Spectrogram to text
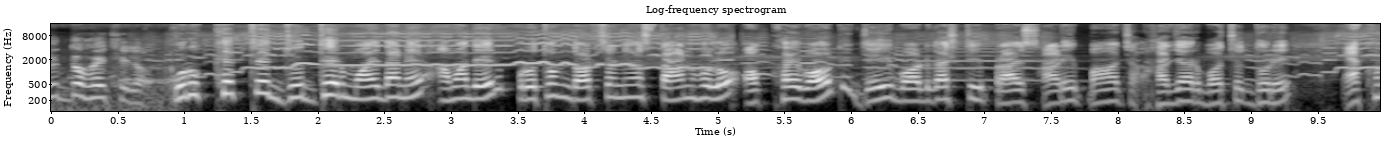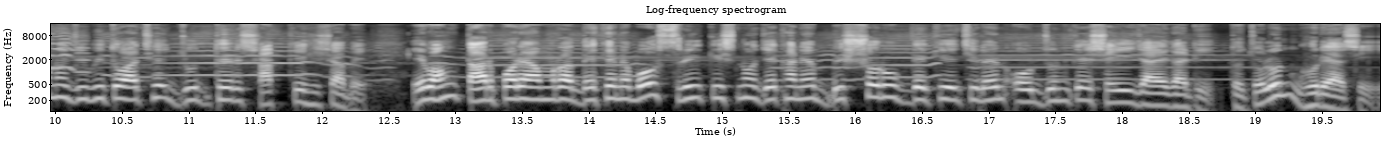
যুদ্ধ হয়েছিল। কুরুক্ষেত্রের যুদ্ধের ময়দানে আমাদের প্রথম দর্শনীয় স্থান হলো অক্ষয় বট, যেই বটগাছটি প্রায় সাড়ে পাঁচ হাজার বছর ধরে এখনও জীবিত আছে যুদ্ধের সাক্ষী হিসাবে। এবং তারপরে আমরা দেখে নেব শ্রীকৃষ্ণ যেখানে বিশ্বরূপ দেখিয়েছিলেন অর্জুনকে সেই জায়গাটি। তো চলুন ঘুরে আসি।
